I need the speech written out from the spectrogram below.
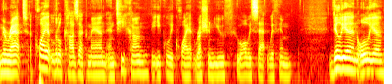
Murat, a quiet little Kazakh man, and Tikhon, the equally quiet Russian youth who always sat with him. Dilya and Olya,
